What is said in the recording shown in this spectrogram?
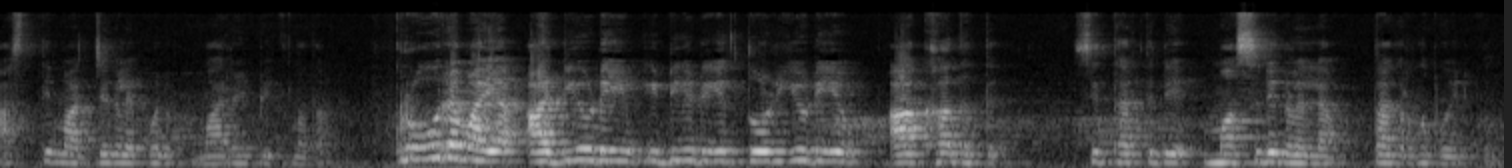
അസ്ഥി മജ്ജകളെ പോലും മരണിപ്പിക്കുന്നതാണ് ക്രൂരമായ അടിയുടെയും ഇടിയുടെയും തൊഴിയുടെയും ആഘാതത്തിൽ സിദ്ധാർത്ഥിന്റെ മസിലുകളെല്ലാം തകർന്നു പോയിരിക്കുന്നു.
